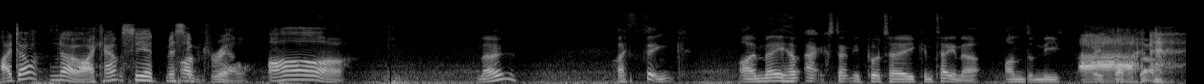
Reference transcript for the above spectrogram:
I don't know. I can't see a missing I've- drill. Ah. No. I think I may have accidentally put a container underneath a buffer. Ah.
